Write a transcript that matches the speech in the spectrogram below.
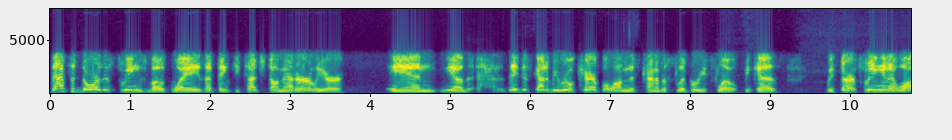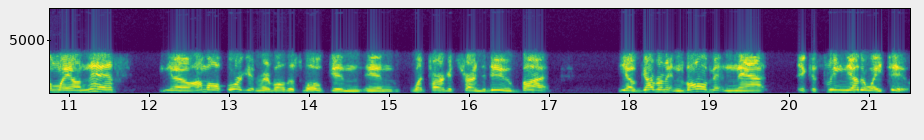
that's a door that swings both ways. I think you touched on that earlier. And, you know, they just got to be real careful on this kind of a slippery slope because we start swinging it one way on this, you know, I'm all for getting rid of all this woke and, and what Target's trying to do. But, you know, government involvement in that, it could swing the other way too.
